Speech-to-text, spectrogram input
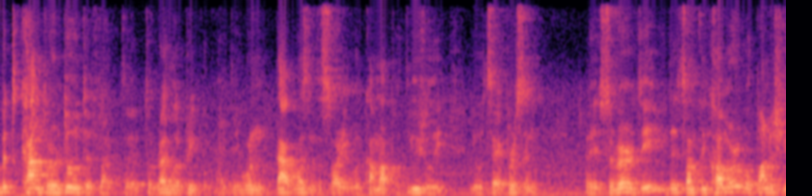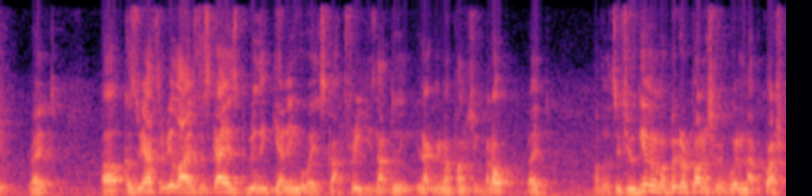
bit counterintuitive, like to, to regular people. Right? They wouldn't. That wasn't the story you would come up with. Usually, you would say a person, uh, severity, you did something chamer, will punish you, right? Because we have to realize this guy is really getting away scot free. He's not doing. You're not, you're not punishing at all, right? In other words, if you give him a bigger punishment, we wouldn't have a question.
